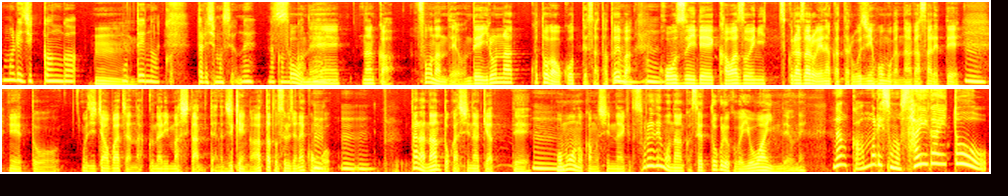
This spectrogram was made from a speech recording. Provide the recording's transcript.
あんまり実感がうん持てなかったりしますよね。なかなかね。そうね。なんかそうなんだよ。でいろんなことが起こってさ例えば、うんうん。洪水で川沿いに作らざるを得なかった老人ホームが流されて、うん。えー、とおじいちゃんおばあちゃん亡くなりましたみたいな事件があったとするじゃない？今後、うんうんたら何とかしなきゃってうん。思うのかもしれないけど、それでもなんか説得力が弱いんだよね。なんかあんまりその災害と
